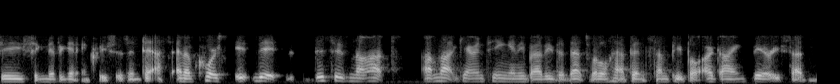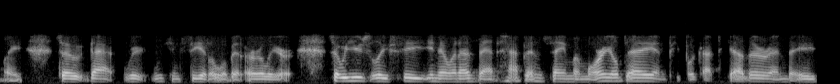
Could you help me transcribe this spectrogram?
see significant increases in death. And of course, it, it, this is not I'm not guaranteeing anybody that that's what will happen. Some people are dying very suddenly, so that we we can see it a little bit earlier. So we usually see, you know, an event happen, say Memorial Day, and people got together and they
